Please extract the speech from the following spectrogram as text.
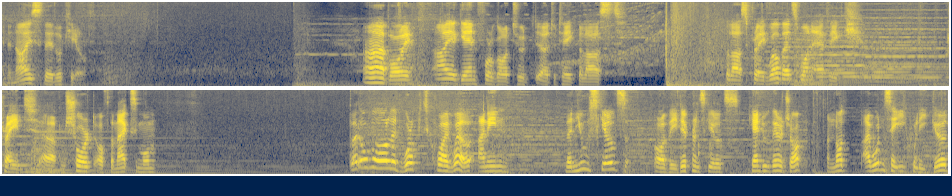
and a nice little kill. Ah boy, I again forgot to uh, to take the last the last crate. Well, that's one epic crate um, short of the maximum. But overall, it worked quite well. I mean, the new skills or the different skills can do their job. Not, I wouldn't say equally good,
